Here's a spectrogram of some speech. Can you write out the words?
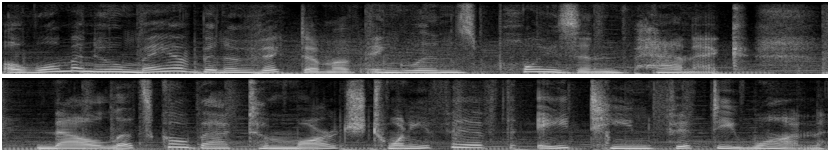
a woman who may have been a victim of England's poison panic. Now let's go back to March 25, 1851,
